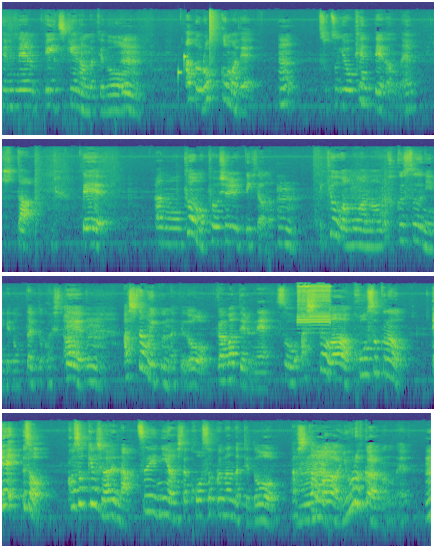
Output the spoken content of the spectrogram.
全然 HK なんだけど、うん。あと6個までうん。卒業検定なのね。来た。であの今日も教習所行ってきたの。うん。で今日はもうあの複数人で乗ったりとかしてあうん。明日も行くんだけど頑張ってるね。そう明日は高速なの。え嘘。高速教習あるんだ。ついに明日高速なんだけど明日は夜からなのね、うん。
